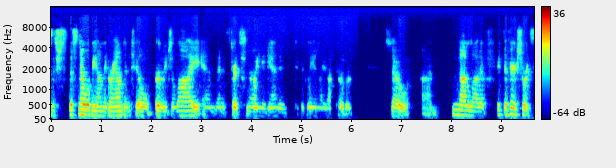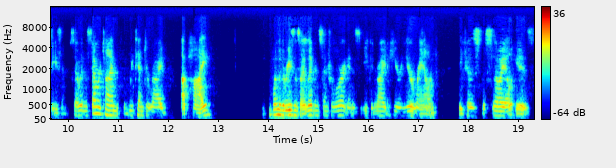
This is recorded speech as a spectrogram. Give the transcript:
the, the snow will be on the ground until early July, and then it starts snowing again, and typically in late October. So um, not a lot of, it's a very short season. So in the summertime, we tend to ride up high. One of the reasons I live in Central Oregon is you can ride here year round because the soil is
